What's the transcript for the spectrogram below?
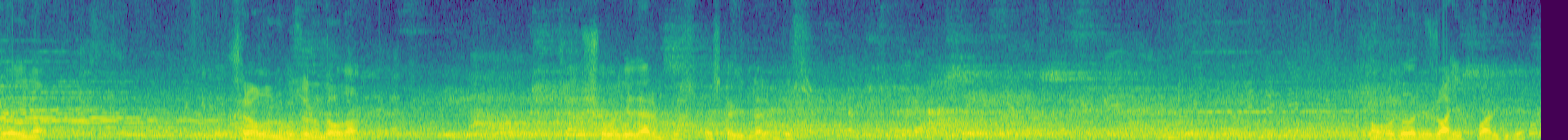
Burada yine kralın huzurunda olan şövalyeler midir, başka birileri midir? Ama ortada bir rahip var gibi.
